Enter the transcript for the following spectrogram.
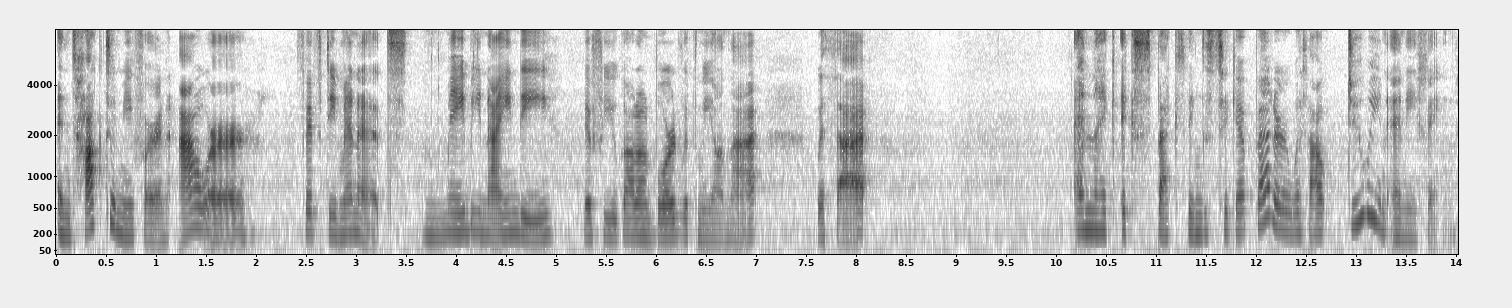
and talk to me for an hour, 50 minutes, maybe 90 if you got on board with me on that, with that and like expect things to get better without doing anything.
